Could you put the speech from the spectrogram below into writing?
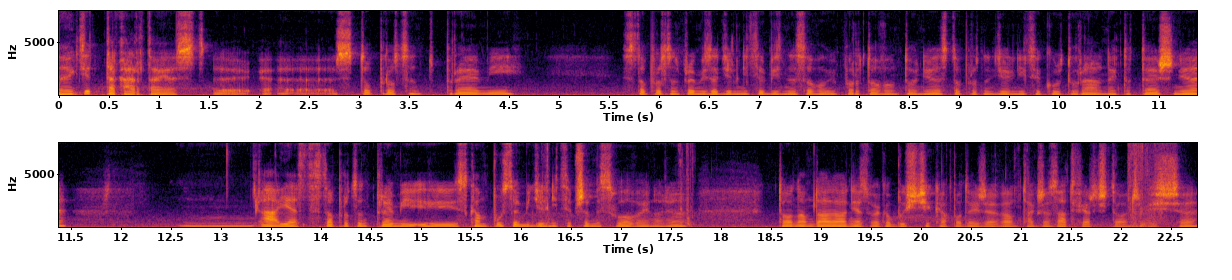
E, Gdzie ta karta jest? E, e, e, 100% premii. 100% premii za dzielnicę biznesową i portową to nie. 100% dzielnicy kulturalnej to też nie. Mm, A, jest. 100% premii z kampusem i dzielnicy przemysłowej, no nie? To nam da niezłego buścika, podejrzewam, także zatwierdź to oczywiście.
